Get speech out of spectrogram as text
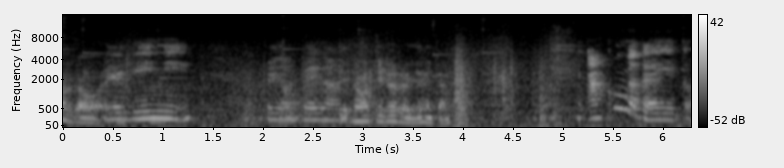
Oh, Kayak gini. Pegang-pegang. Kamu tidur aja nih kan. Aku nggak kayak gitu.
